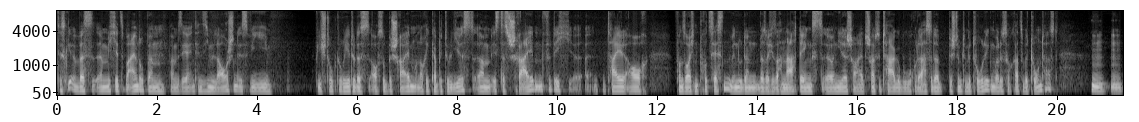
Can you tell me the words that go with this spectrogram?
Das, was äh, mich jetzt beeindruckt beim, beim sehr intensiven Lauschen ist, wie wie strukturiert du das auch so beschreiben und auch rekapitulierst. Ähm, ist das Schreiben für dich äh, ein Teil auch von solchen Prozessen, wenn du dann über solche Sachen nachdenkst, äh, niederschreibst, schreibst du Tagebuch oder hast du da bestimmte Methodiken, weil du es auch gerade so betont hast? Hm, hm.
